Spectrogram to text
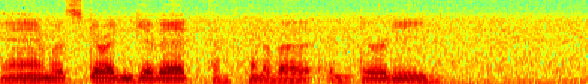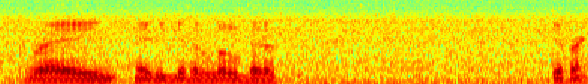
And let's go ahead and give it a kind of a, a dirty gray, maybe give it a little bit of different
